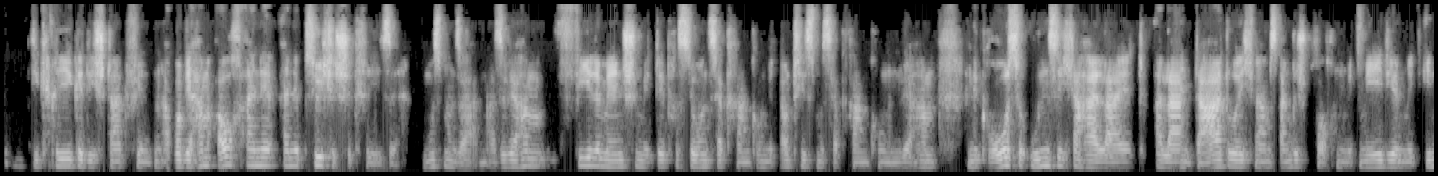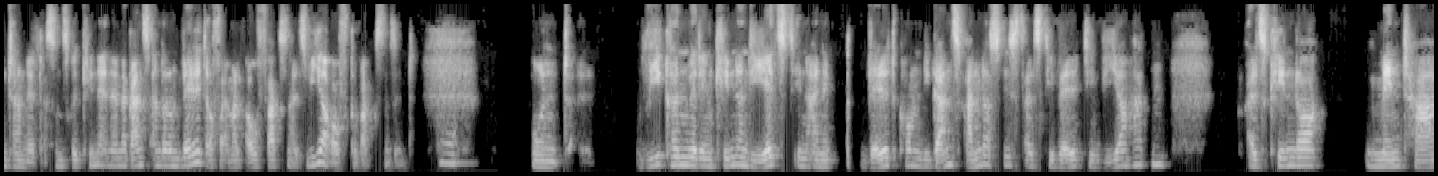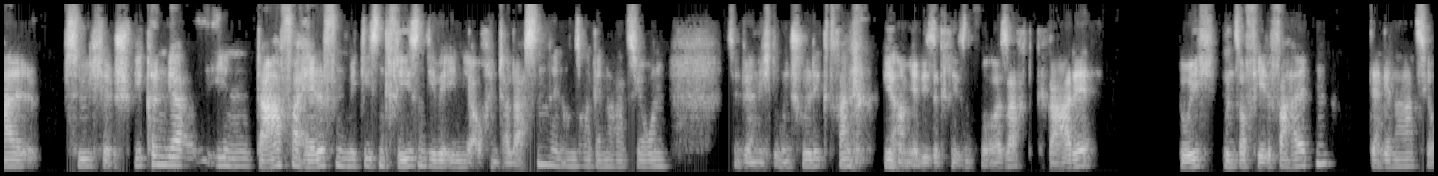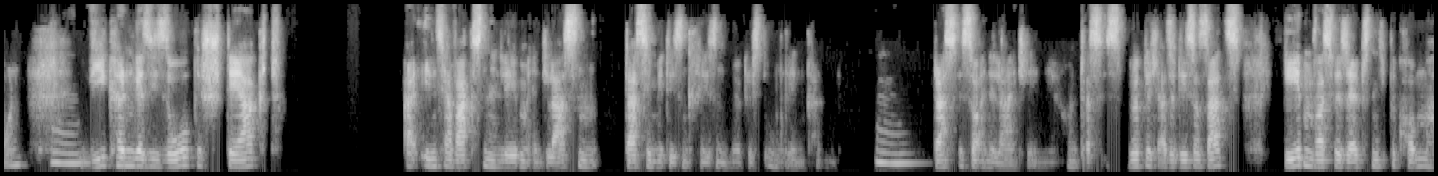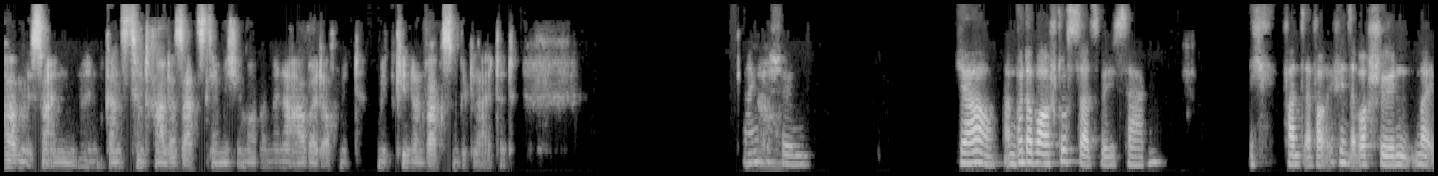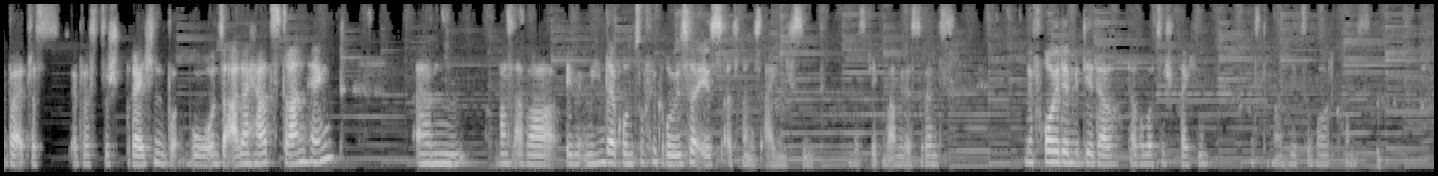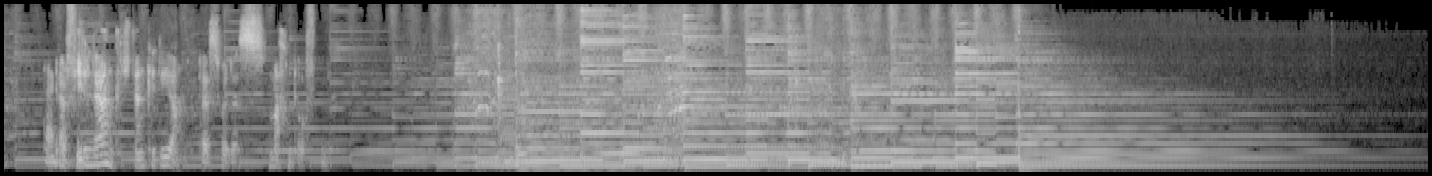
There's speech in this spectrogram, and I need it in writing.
die Kriege, die stattfinden. Aber wir haben auch eine, eine psychische Krise, muss man sagen. Also wir haben viele Menschen mit Depressionserkrankungen, mit Autismuserkrankungen. Wir haben eine große Unsicherheit allein dadurch, wir haben es angesprochen, mit Medien, mit Internet, dass unsere Kinder in einer ganz anderen Welt auf einmal aufwachsen, als wir aufgewachsen sind. Ja. Und wie können wir den Kindern, die jetzt in eine Welt kommen, die ganz anders ist als die Welt, die wir hatten, als Kinder mental psychisch? Wie können wir ihnen da verhelfen mit diesen Krisen, die wir ihnen ja auch hinterlassen in unserer Generation? Sind wir nicht unschuldig dran? Wir haben ja diese Krisen verursacht, gerade durch unser Fehlverhalten der Generation. Mhm. Wie können wir sie so gestärkt äh, ins Erwachsenenleben entlassen, dass sie mit diesen Krisen möglichst umgehen können? Mhm. Das ist so eine Leitlinie. Und das ist wirklich, also dieser Satz, geben, was wir selbst nicht bekommen haben, ist so ein, ein ganz zentraler Satz, der mich immer bei meiner Arbeit auch mit, mit Kindern wachsen begleitet. Dankeschön. Ja, ein wunderbarer Schlusssatz, würde ich sagen. Ich fand einfach, ich finde es einfach schön, mal über etwas, etwas zu sprechen, wo, wo unser aller Herz dranhängt, ähm, was aber eben im Hintergrund so viel größer ist, als man es eigentlich sieht. Und deswegen war mir das so ganz eine Freude, mit dir da, darüber zu sprechen, dass du mal hier zu Wort kommst. Danke. Ja, vielen Dank. Ich danke dir, dass wir das machen durften.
